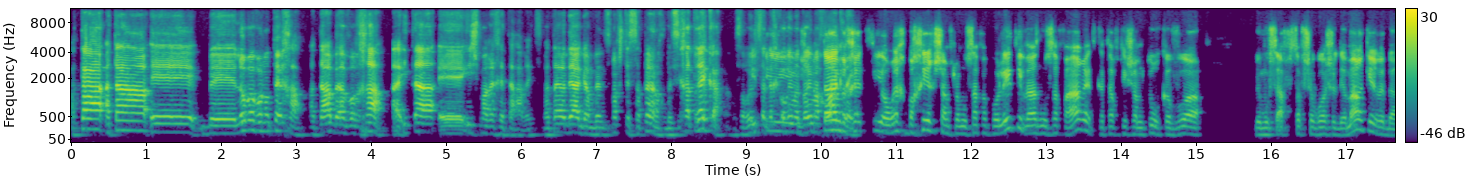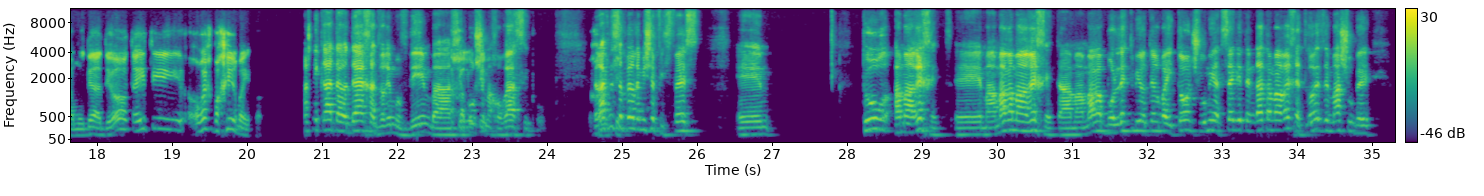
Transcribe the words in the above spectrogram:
אתה, אתה אה, ב- לא בעוונותיך, אתה בעברך, היית אה, איש מערכת הארץ, ואתה יודע גם, ואני אשמח שתספר, אנחנו בשיחת רקע, אנחנו רואים קצת איך קוראים הדברים מאחורי שנתיים. וחצי עורך בכיר שם של המוסף הפוליטי, ואז מוסף הארץ, כתבתי שם טור קבוע במוסף סוף שבוע של דה מרקר ובעמודי הדעות, הייתי עורך בכיר בעיתון. מה שנקרא, אתה יודע איך הדברים עובדים בסיפור לחלוטין. שמאחורי הסיפור. ורק. נספר למי שפספס, אה, טור המערכת, אה, מאמר המערכת, המאמר הבולט ביותר בעיתון, שהוא מייצג את עמדת המערכת, לא איזה משהו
